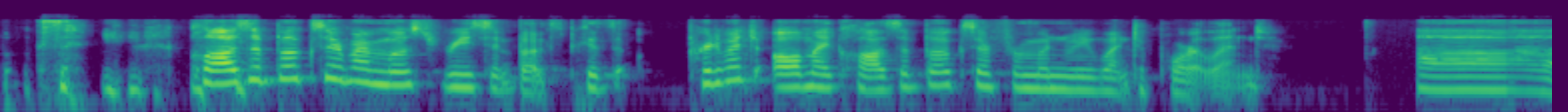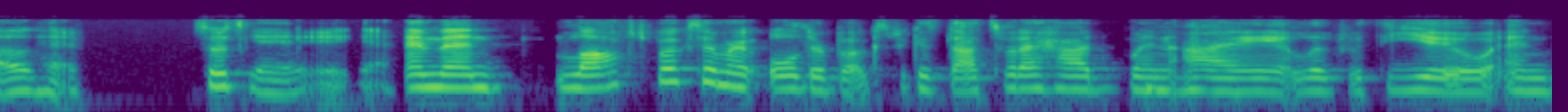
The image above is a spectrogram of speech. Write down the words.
books. Closet books are my most recent books because pretty much all my closet books are from when we went to Portland. Uh, okay. So it's Yeah, yeah, yeah, yeah. and then loft books are my older books because that's what I had when Mhm. I lived with you and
